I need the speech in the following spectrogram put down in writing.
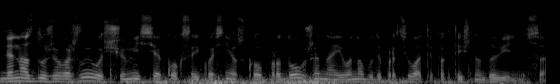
Для нас дуже важливо, що місія Кокса і Кваснєвського продовжена і вона буде працювати фактично до Вільнюса.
